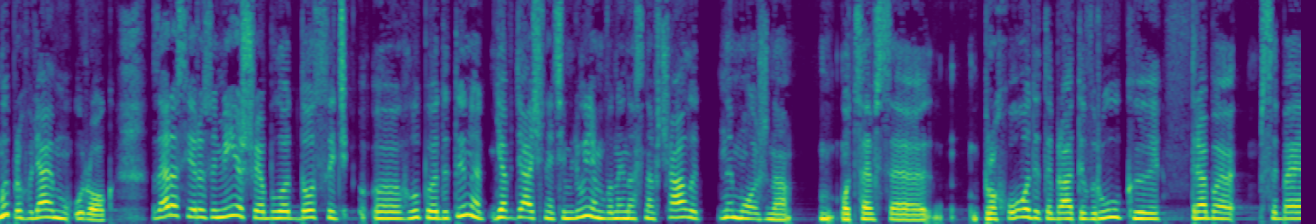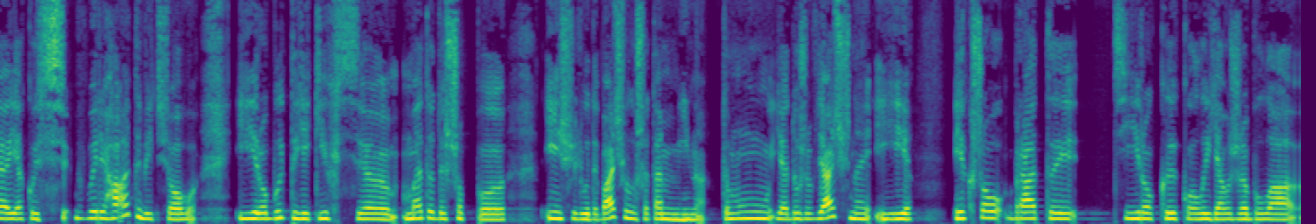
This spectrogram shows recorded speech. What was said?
Ми прогуляємо урок. Зараз я розумію, що я була досить е, глупою дитиною. Я вдячна цим людям. Вони нас навчали. Не можна оце все проходити, брати в руки. Треба себе якось вберігати від цього і робити якісь е, методи, щоб е, інші люди бачили, що там міна. Тому я дуже вдячна. І якщо брати ті роки, коли я вже була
